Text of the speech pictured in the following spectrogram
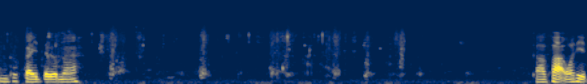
มันก็ไกลเติมนะ คามฝากวะทิด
